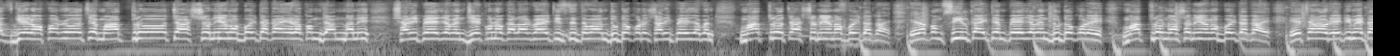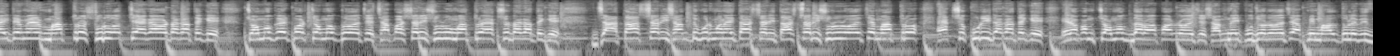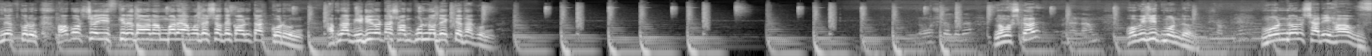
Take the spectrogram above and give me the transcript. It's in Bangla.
আজকের অফার রয়েছে মাত্র চারশো নিরানব্বই টাকা। এরকম জামদানি শাড়ি পেয়ে যাবেন, যে কোনো কালার ভ্যারাইটিস নিতে পারেন, দুটো করে শাড়ি পেয়ে যাবেন মাত্র চারশো নিরানব্বই টাকায়। এরকম সিল্ক আইটেম পেয়ে যাবেন দুটো করে, মাত্র নশো নিরানব্বই টাকায়। এছাড়াও রেডিমেড আইটেমের মাত্র শুরু হচ্ছে এগারো টাকা থেকে। চমকের পর চমক রয়েছে, ছাপার শাড়ি শুরু মাত্র একশো টাকা থেকে। যা তার শাড়ি, শান্তিপুর মানাই তার শাড়ি তার শাড়ি শুরু রয়েছে মাত্র একশো কুড়ি টাকা থেকে। এরকম চমকদার অফার রয়েছে, সামনেই পুজো রয়েছে, আপনি মাল তুলে বিজনেস করুন। অবশ্যই স্ক্রিনে দেওয়া নাম্বারে আমাদের সাথে কন্ট্যাক্ট করুন। আপনার ভিডিওটা সম্পূর্ণ দেখতে থাকুন। নমস্কার নমস্কার। নাম? অভিজিৎ মণ্ডল। মণ্ডল শাড়ি হাউস।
